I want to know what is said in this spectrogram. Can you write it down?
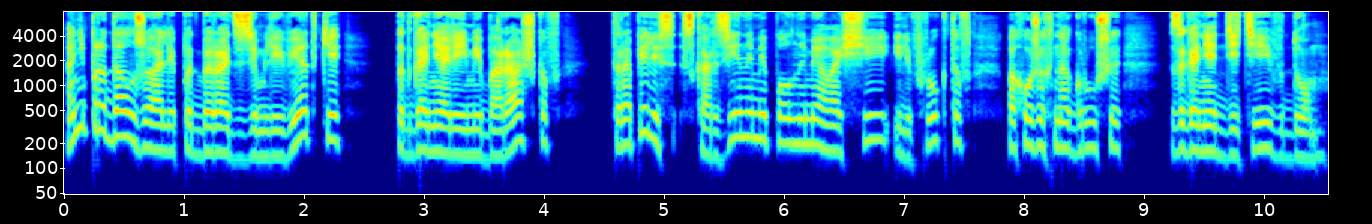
Они продолжали подбирать с земли ветки, подгоняли ими барашков — торопились с корзинами, полными овощей или фруктов, похожих на груши, загонять детей в дом.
